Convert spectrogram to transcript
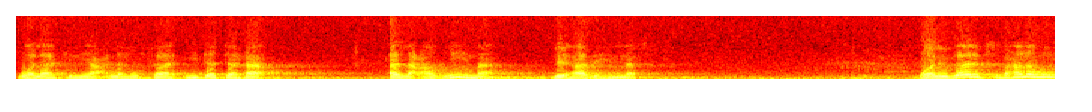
ولكن يعلم فائدتها العظيمة لهذه النفس. ولذلك سبحانه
